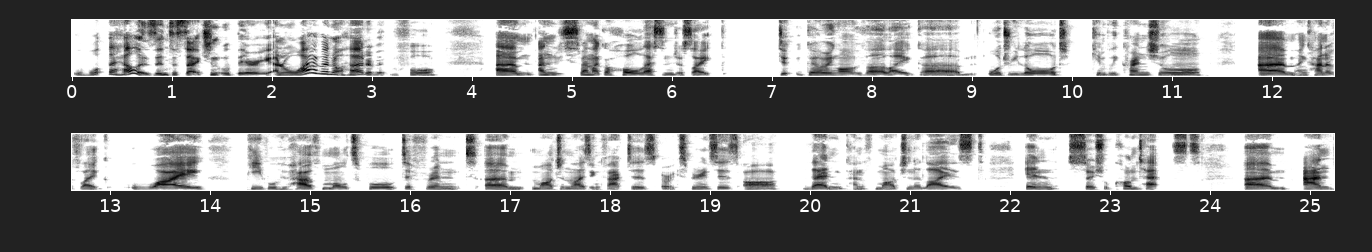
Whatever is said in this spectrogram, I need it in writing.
what the hell is intersectional theory and why have i not heard of it before um and we spent like a whole lesson just like do, going over like um, Audre Lorde, Kimberlé Crenshaw, mm. um, and kind of like why people who have multiple different um, marginalizing factors or experiences are then kind of marginalized in social contexts. Um, and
